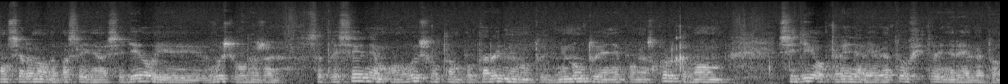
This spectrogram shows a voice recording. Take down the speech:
он все равно до последнего сидел и вышел даже с сотрясением. Он вышел там полторы минуты, минуту, я не помню сколько, но он сидел, тренер, я готов, и тренер, я готов.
